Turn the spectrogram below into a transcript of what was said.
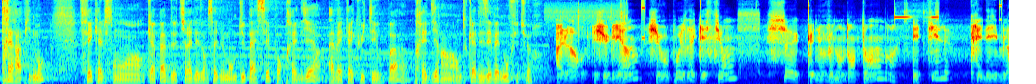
très rapidement fait qu'elles sont capables de tirer des enseignements du passé pour prédire, avec acuité ou pas, prédire en tout cas des événements futurs. Julien, je vous pose la question, ce que nous venons d'entendre est-il crédible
